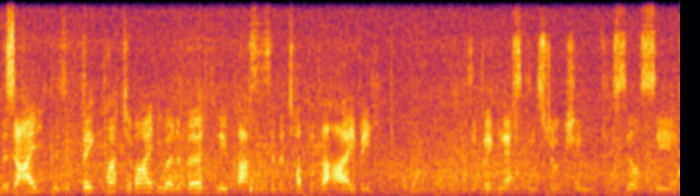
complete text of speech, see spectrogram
There's, there's a big patch of ivy where the bird flew past. It's at the top of that ivy. There's a big nest construction. You can still see it.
